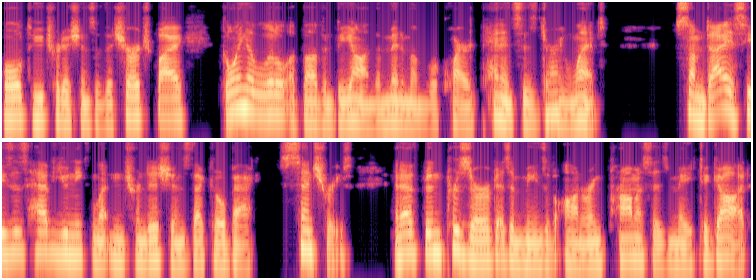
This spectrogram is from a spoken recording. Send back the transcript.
hold to traditions of the church by going a little above and beyond the minimum required penances during Lent. Some dioceses have unique Lenten traditions that go back centuries and have been preserved as a means of honoring promises made to God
